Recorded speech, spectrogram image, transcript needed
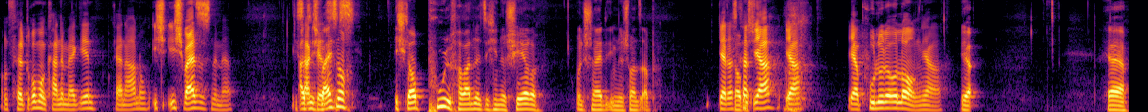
Und fällt rum und kann nicht mehr gehen. Keine Ahnung. Ich, ich weiß es nicht mehr. also sag ich weiß noch, ich glaube, Pool verwandelt sich in eine Schere und schneidet ihm den Schwanz ab. Ja, das glaub kann. ich. Ja, ja. Ja, Pool oder Oolong, ja. Ja. Ja, ja.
